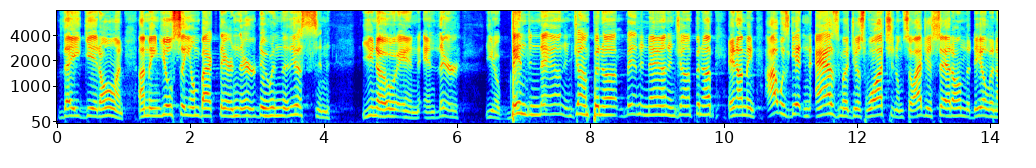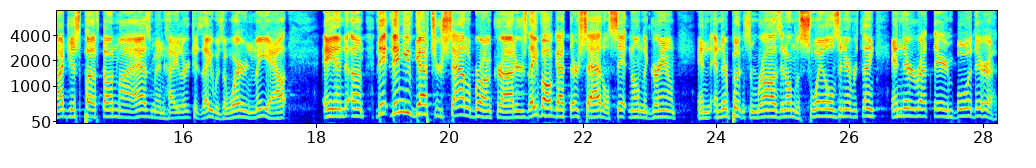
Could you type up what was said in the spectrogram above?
they get on. I mean, you'll see them back there and they're doing this and you know and and they're you know, bending down and jumping up, bending down and jumping up. And I mean, I was getting asthma just watching them, so I just sat on the deal and I just puffed on my asthma inhaler because they was wearing me out. And um, th- then you've got your saddle bronc riders. They've all got their saddles sitting on the ground, and, and they're putting some rosin on the swells and everything. And they're right there, and boy, they're uh,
